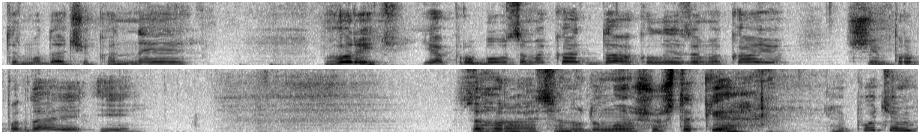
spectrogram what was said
термодатчика не горить. Я пробував замикати, да, коли замикаю, шим пропадає і загорається. Ну, думаю, що ж таке? Потім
